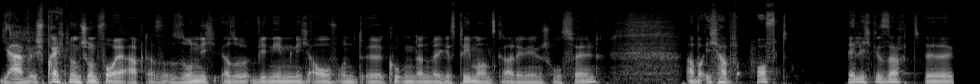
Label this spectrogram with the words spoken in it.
Ja, wir sprechen uns schon vorher ab. Das ist so nicht, also wir nehmen nicht auf und äh, gucken dann, welches Thema uns gerade in den Schoß fällt. Aber ich habe oft, ehrlich gesagt, äh,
